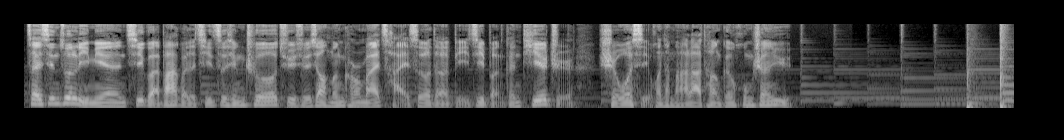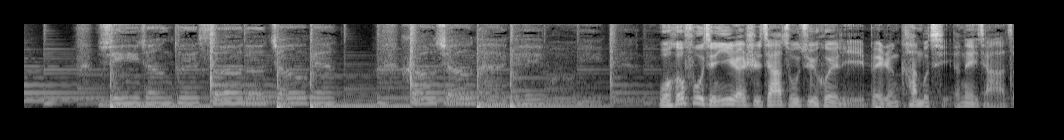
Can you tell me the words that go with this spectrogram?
在新村里面七拐八拐的骑自行车去学校门口买彩色的笔记本跟贴纸，吃我喜欢的麻辣烫跟烘山芋。一张褪色的照片，好像带给。我和父亲依然是家族聚会里被人看不起的那家子，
